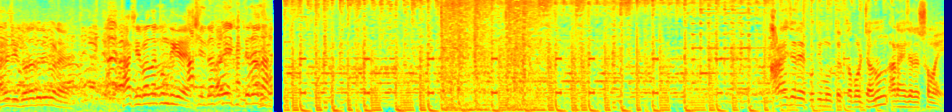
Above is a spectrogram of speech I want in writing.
আরে জি দৌড়াদৌড়ি করে। খাসির বাজার কোন দিকে? এই দিতে দাদা। হাজারের প্রতি মুহূর্তের খবর জানুন আড়াই হাজারের সময়ে।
